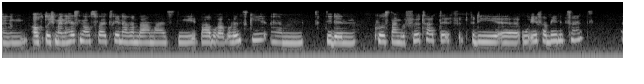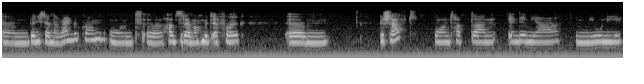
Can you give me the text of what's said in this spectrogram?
ähm, auch durch meine Hessen-Auswahltrainerin damals, die Barbara Wolinski, ähm, die den Kurs dann geführt hat für die äh, UEFA B-Lizenz, ähm, bin ich dann da reingekommen und äh, habe sie dann auch mit Erfolg ähm, geschafft und habe dann in dem Jahr im Juni,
